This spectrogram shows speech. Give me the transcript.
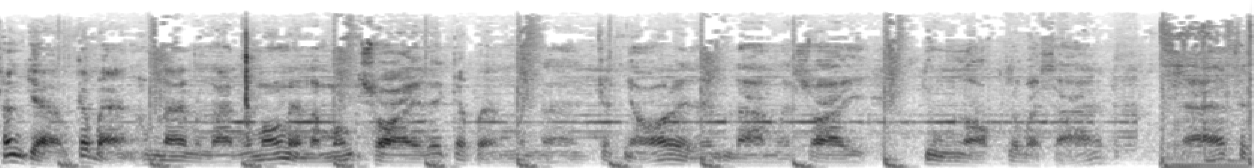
Thân chào các bạn, hôm nay mình làm cái món này là món xoài đây các bạn Mình à, cắt nhỏ rồi để mình làm xoài chua ngọt cho bà xã. Đã thích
